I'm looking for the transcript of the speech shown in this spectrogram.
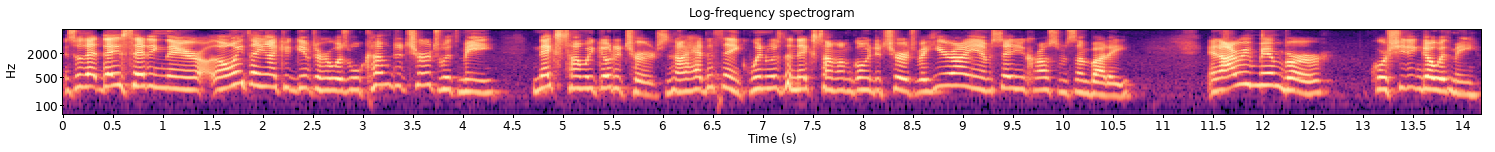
And so that day sitting there, the only thing I could give to her was, Well, come to church with me next time we go to church. And I had to think, when was the next time I'm going to church? But here I am sitting across from somebody. And I remember, of course, she didn't go with me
